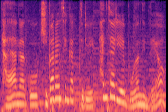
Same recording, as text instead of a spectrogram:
다양하고 기발한 생각들이 한자리에 모였는데요.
